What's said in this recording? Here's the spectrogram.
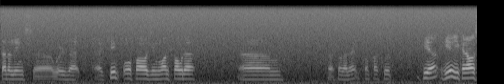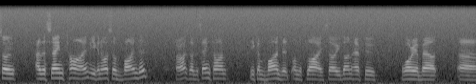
data links, uh, where is that? Uh, keep all files in one folder. Um, that's not that it, not password. Here, here you can also, at the same time, you can also bind it. Alright, so at the same time, you can bind it on the fly, so you don't have to worry about uh,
